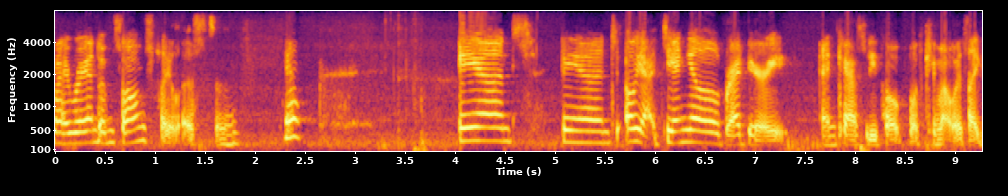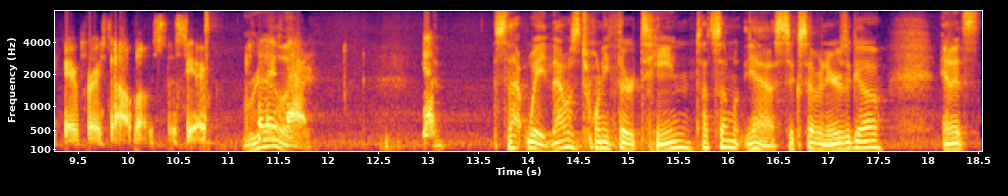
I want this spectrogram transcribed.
my random songs playlist. And yeah. And, and, oh, yeah, Danielle Bradbery and Cassadee Pope both came out with like their first albums this year. Really? Yep. So that wait, that was 2013. That's some yeah, six seven years ago, and it's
